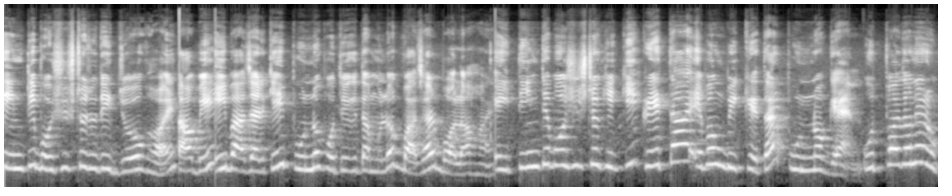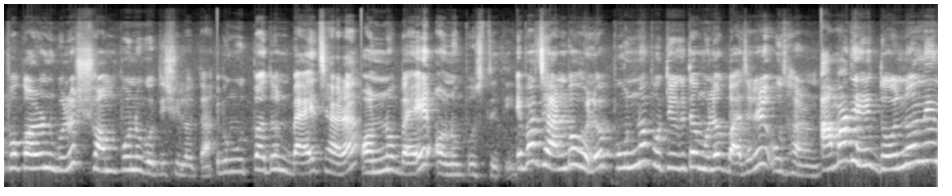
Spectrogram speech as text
তিনটি বৈশিষ্ট্য যদি যোগ হয়, তবে এই বাজারকেই পূর্ণ প্রতিযোগিতামূলক বাজার বলা হয়। এই তিনটে বৈশিষ্ট্য কি কি? ক্রেতা এবং বিক্রেতার পূর্ণ জ্ঞান। উৎপাদনের উপকরণগুলোর সম্পূর্ণ গতিশীলতা এবং উৎপাদন ব্যয় ছাড়া অন্য ব্যয়ের অনুপস্থিতি। এবার জানব হলো পূর্ণ প্রতিযোগিতামূলক বাজারের উদাহরণ। আমাদের দৈনন্দিন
